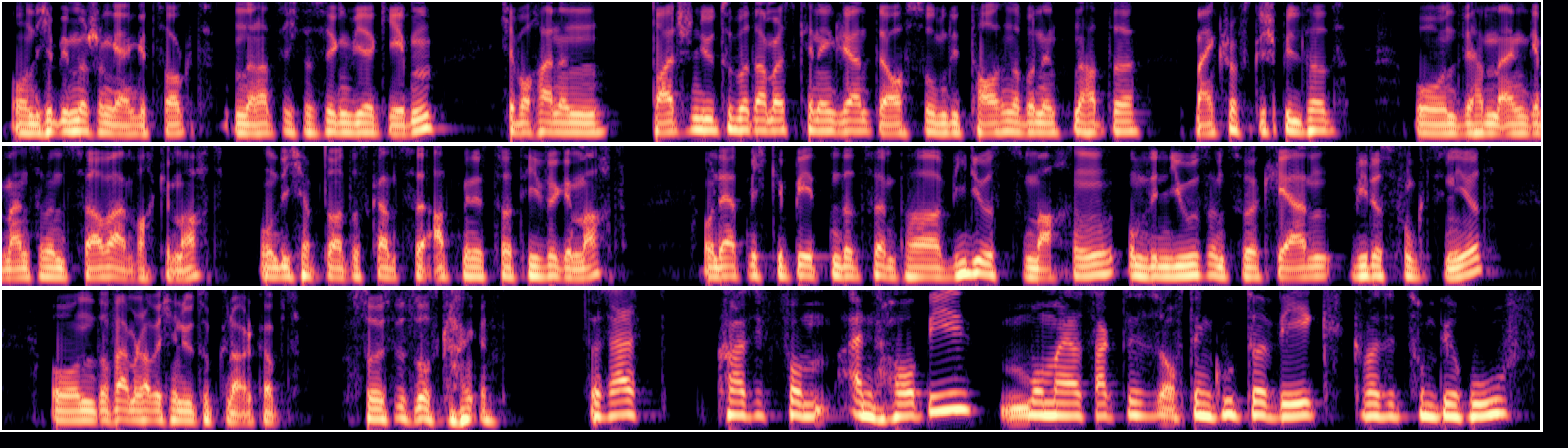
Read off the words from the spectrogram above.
Und ich habe immer schon gern gezockt. Und dann hat sich das irgendwie ergeben. Ich habe auch einen deutschen YouTuber damals kennengelernt, der auch so um die 1000 Abonnenten hatte, Minecraft gespielt hat. Und wir haben einen gemeinsamen Server einfach gemacht. Und ich habe dort das ganze Administrative gemacht. Und er hat mich gebeten, dazu ein paar Videos zu machen, um den Usern zu erklären, wie das funktioniert. Und auf einmal habe ich einen YouTube-Kanal gehabt. So ist es losgegangen. Das heißt, quasi vom ein Hobby, wo man ja sagt, das ist oft ein guter Weg quasi zum Beruf.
